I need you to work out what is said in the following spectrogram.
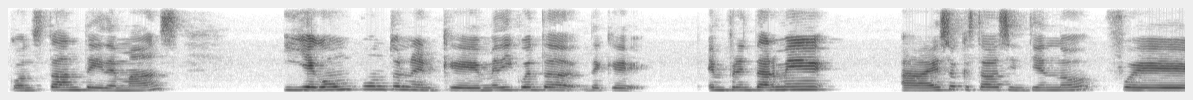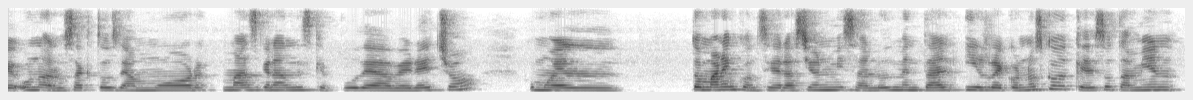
constante y demás. Y llegó un punto en el que me di cuenta de que enfrentarme a eso que estaba sintiendo fue uno de los actos de amor más grandes que pude haber hecho, como el tomar en consideración mi salud mental y reconozco que eso también,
